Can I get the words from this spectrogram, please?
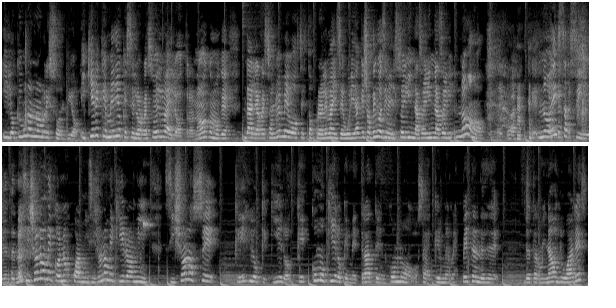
y lo que uno no resolvió y quiere que medio que se lo resuelva el otro, ¿no? Como que, dale, resolveme vos estos problemas de inseguridad que yo tengo, decime, soy linda, soy linda, soy linda. No, cual. no es así, ¿entendés? Si yo no me conozco a mí, si yo no me quiero a mí, si yo no sé qué es lo que quiero, qué, cómo quiero que me traten, cómo, o sea, que me respeten desde determinados lugares,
